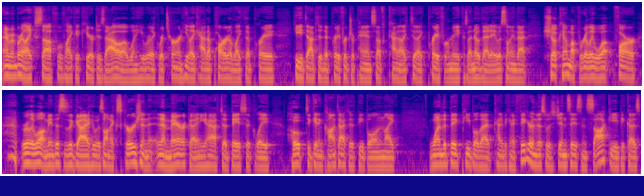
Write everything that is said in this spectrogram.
And I remember like stuff with like Akira Tozawa when he were like returned, he like had a part of like the pray he adapted the pray for Japan stuff kind of like to like pray for me because I know that it was something that shook him up really well far really well. I mean, this is a guy who was on excursion in America and you have to basically hope to get in contact with people. And like one of the big people that kind of became a figure in this was Jinsei Shinzaki because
